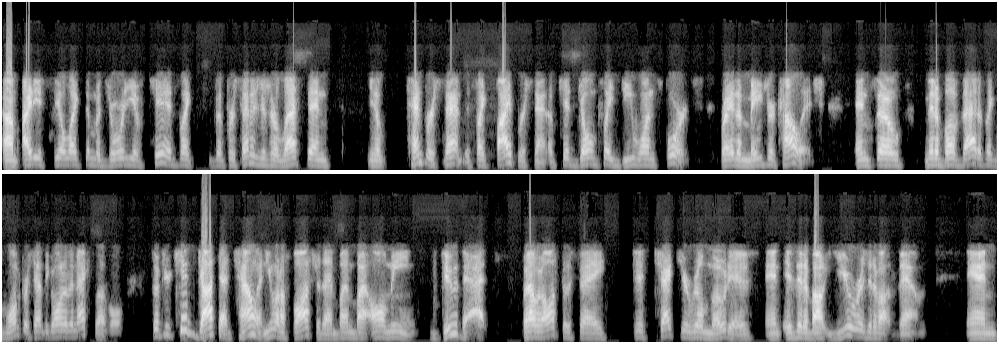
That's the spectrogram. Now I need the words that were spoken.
Um, I just feel like the majority of kids, like the percentages are less than, you know, 10%. It's like 5% of kids go and play D1 sports right at a major college. And so then above that, it's like 1% to go on to the next level. So if your kid got that talent, you want to foster that, but by all means, do that. But I would also say, just check your real motives and is it about you or is it about them? And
